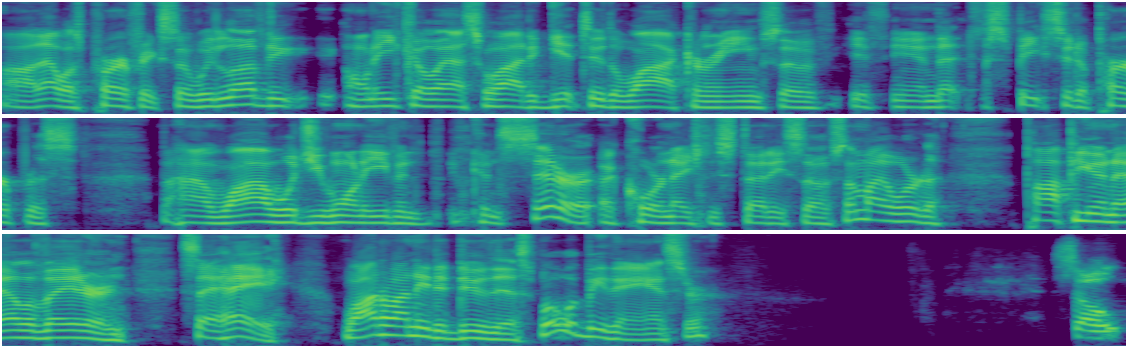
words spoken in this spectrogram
uh, that was perfect. So we love to on EECO Ask Why to get to the why, Kareem. So if, if and that speaks to the purpose behind why would you want to even consider a coordination study. So if somebody were to pop you in the elevator and say, "Hey, why do I need to do this?" What would be the answer? So,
